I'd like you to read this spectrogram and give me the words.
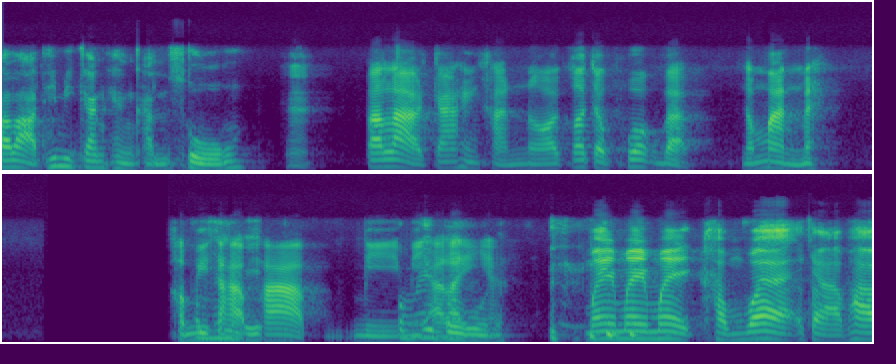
ตลาดที่มีการแข่งขันสูงอ่าตลาดการแข่งขันน้อยก็จะพวกแบบน้ำมันไหมเขามีก็สไม่หภาพมีก็ไม่มีอะไรดูเงี้ยนะไม่ไม่ไม่คำว่าสหภาพ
